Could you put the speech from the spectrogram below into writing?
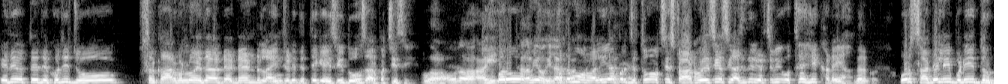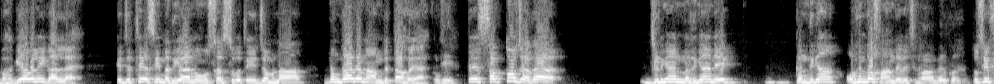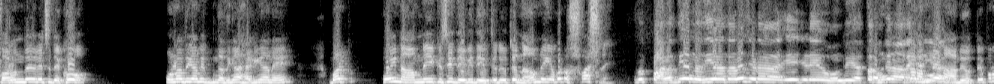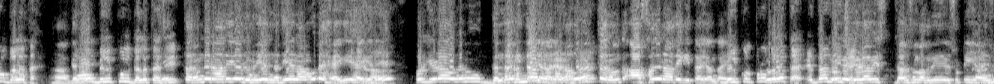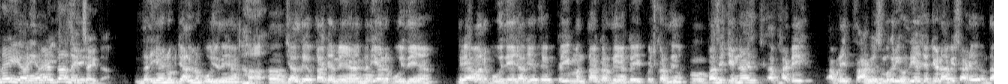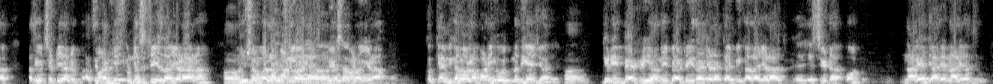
ਇਹਦੇ ਉੱਤੇ ਦੇਖੋ ਜੀ ਜੋ ਸਰਕਾਰ ਵੱਲੋਂ ਇਹਦਾ ਡੈੱਡ ਐਂਡ ਲਾਈਨ ਜਿਹੜੀ ਦਿੱਤੀ ਗਈ ਸੀ 2025 ਸੀ। ਹਾਂ ਉਹ ਤਾਂ ਆਹੀ ਖਤਮ ਹੀ ਹੋ ਗਈ ਲਗਭਗ। ਖਤਮ ਹੋਣ ਵਾਲੀ ਹੈ ਪਰ ਜਿੱਥੋਂ ਅਸੀਂ ਸਟਾਰਟ ਹੋਏ ਸੀ ਅਸੀਂ ਅੱਜ ਦੀ ਡੇਟ 'ਚ ਵੀ ਉੱਥੇ ਹੀ ਖੜੇ ਹਾਂ। ਬਿਲਕੁਲ। ਔਰ ਸਾਡੇ ਲਈ ਬੜੀ ਦੁਰਭਾਗਿਆ ਵਾਲੀ ਗੱਲ ਹੈ ਕਿ ਜਿੱਥੇ ਅਸੀਂ ਨਦੀਆਂ ਨੂੰ ਸਰਸਵਤੀ ਜਮਨਾ ਗੰਗਾ ਦਾ ਨਾਮ ਦਿੱਤਾ ਹੋਇਆ ਹੈ। ਜੀ। ਤੇ ਸਭ ਤੋਂ ਜ਼ਿਆਦਾ ਜਿਹੜੀਆਂ ਨਦੀਆਂ ਨੇ ਗੰਦੀਆਂ ਉਹ ਹਿੰਦੁਸਤਾਨ ਦੇ ਵਿੱਚ ਨੇ। ਹਾਂ ਬਿਲਕੁਲ। ਤੁਸੀਂ ਫੋਰਨ ਦੇ ਵਿੱਚ ਦੇਖੋ ਉਹਨਾਂ ਦੀਆਂ ਵੀ ਨਦੀਆਂ ਹੈਗੀਆਂ ਨੇ ਬਟ ਕੋਈ ਨਾਮ ਨਹੀਂ ਕਿਸੇ ਦੇਵੀ ਦੇਵਤੇ ਦੇ ਉੱਤੇ ਨਾਮ ਨਹੀਂ ਹੈ ਬਟ ਉਹ ਸਵੱਛ ਨੇ। ਭਾਰਤ ਦੀਆਂ ਨਦੀਆਂ ਤਾਂ ਨਾ ਜਿਹੜਾ ਇਹ ਜਿਹੜੇ ਹੁੰਦੇ ਆ ਧਰਮ ਦੇ ਨਾਂ ਤੇ ਧਰਮ ਦੇ ਨਾਂ ਦੇ ਉੱਤੇ ਪਰ ਉਹ ਗਲਤ ਹੈ। ਉਹ ਬਿਲਕੁਲ ਗਲਤ ਹੈ ਜੀ। ਧਰਮ ਦੇ ਨਾਂ ਤੇ ਜਿਹੜੇ ਨਦੀਆਂ ਨਦੀਆਂ ਨਾਮ ਉਹ ਤਾਂ ਹੈਗੇ ਹੈਗੇ ਨੇ ਪਰ ਜਿਹੜਾ ਉਹਨਾਂ ਨੂੰ ਗੰਦਾ ਕੀਤਾ ਜਾ ਰਿਹਾ ਨਾ ਉਹ ਧਰਮ ਤੇ ਆਸਥਾ ਦੇ ਨਾਂ ਤੇ ਕੀਤਾ ਜਾਂਦਾ ਹੈ। ਬਿਲਕੁਲ ਪਰ ਉਹ ਗਲਤ ਹੈ। ਇਦਾਂ ਨਹੀਂ ਕਿਉਂਕਿ ਜਿਹੜਾ ਚਾਹੀਦਾ ਵੀ ਜਲ ਸਮਗਰੀ ਸੁੱਟੀ ਜਾਣੀ ਸੁੱਟੀ ਜਾਣੀ ਹੈ ਇਦਾਂ ਨਹੀਂ ਚਾਹੀਦਾ। ਨਦੀਆਂ ਨੂੰ ਜਲ ਨੂੰ ਪੂਜਦੇ ਆ। ਹਾਂ। ਜਲ ਦੇਵਤਾ ਕਹਿੰਦੇ ਆ ਨਦੀਆਂ ਨੂੰ ਪੂਜਦੇ ਆ ਦਰਿਆਵਾਂ ਨੂੰ ਪੂਜਦੇ ਆ ਜਾ ਕੇ ਇੱਥੇ ਕਈ ਮੰਤਾਂ ਕਰਦੇ ਆ ਕਈ ਕੁਝ ਕਰਦੇ ਆ। ਬਸ ਜਿੰਨਾ ਸਾਡੀ ਆਪਣੀ ਧਾਰਮਿਕ ਸਮਗਰੀ ਹੁੰਦੀ ਹੈ ਜਾਂ ਜਿਹੜਾ ਵੀ ਸਾਡੇ ਹੁੰਦਾ ਅਸੀਂ ਉਹ ਛੱਡਿਆ ਨੇ ਇੱਥੇ ਤੱਕ ਕਿ। ਇੰਡਸਟਰੀਜ਼ ਦਾ ਜਿਹੜਾ ਨਾ ਪੋਲੂਸ਼ਨ ਵਾਲਾ ਪਾਣੀ ਜਿਹੜਾ ਵਾਲਾ, ਵੇਸਟ ਪਾਣੀ ਜਿਹੜਾ ਕੈਮੀਕਲ ਵਾਲਾ ਪਾਣੀ ਉਹ ਨਦੀਆਂ 'ਚ ਜਾ ਰਿਹਾ। ਹਾਂ। ਜਿਹੜੀ ਬੈਟਰੀ ਆਉਂਦੀ ਬੈਟਰੀ ਦਾ ਜਿਹੜਾ ਕੈਮੀਕਲ ਆ ਜਿਹੜਾ ਐਸਿਡ ਆ ਉਹ ਨਾਲਿਆਂ ਜਾ ਰਿਹਾ ਨਾਲਿਆਂ ਥਰੂ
